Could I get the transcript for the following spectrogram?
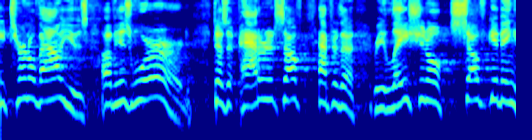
eternal values of His Word? Does it pattern itself after the relational, self giving,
